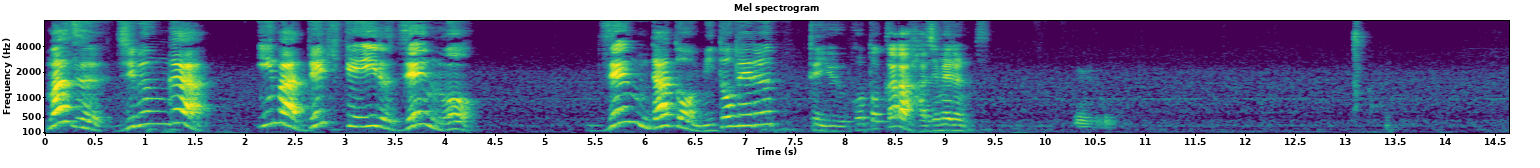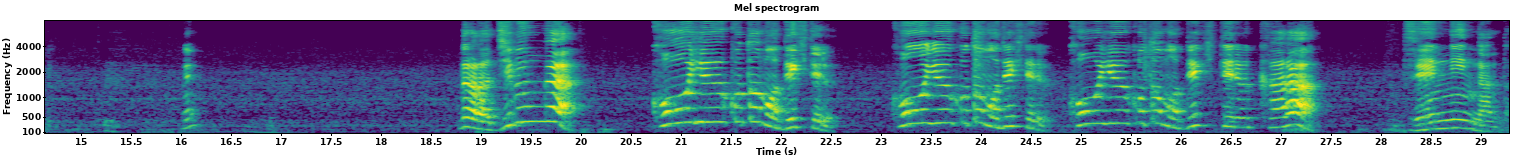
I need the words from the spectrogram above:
まず自分が今できている善を善だと認めるっていうことから始めるんですうんだから自分がこういうこともできてる。こういうこともできてる。こういうこともできてるから善人なんだ。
